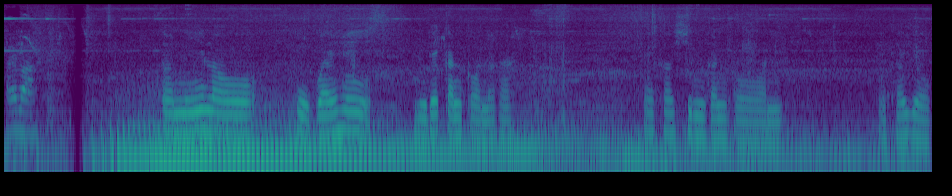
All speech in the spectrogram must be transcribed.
ไปบ่าตอนนี้เราผูกไว้ให้อยู่ด้วยกันก่อนนะคะ ให้เขาชิมกันก่อน ให้เขาหยอก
